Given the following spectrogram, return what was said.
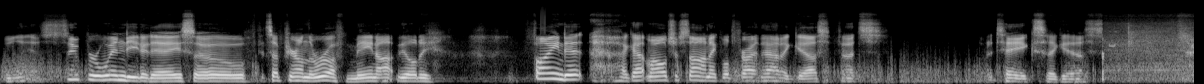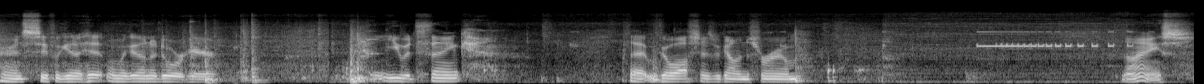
Well, it's super windy today, so if it's up here on the roof, may not be able to find it. I got my ultrasonic. We'll try that, I guess, if that's what it takes, I guess. All right, let's see if we get a hit when we go in the door here. You would think that would go off as soon as we go in this room. Nice.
